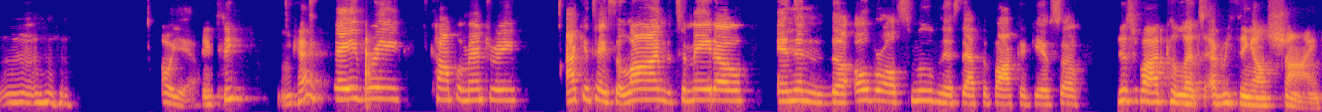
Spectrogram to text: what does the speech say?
Mhm. Oh yeah, Tasty. Okay. savory, complimentary. I can taste the lime, the tomato, and then the overall smoothness that the vodka gives. So This vodka lets everything else shine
